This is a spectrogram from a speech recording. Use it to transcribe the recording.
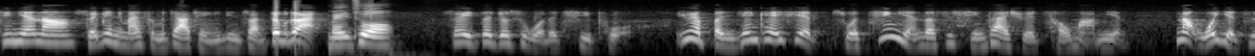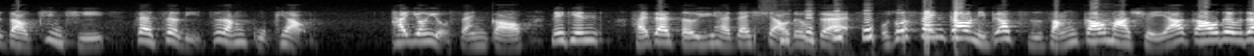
今天呢，随便你买什么价钱一定赚，对不对？没错。所以这就是我的气魄，因为本间 K 线所经研的是形态学筹码面。那我也知道近期在这里这张股票。他拥有三高，那天还在德瑜还在笑，对不对？我说三高，你不要脂肪高嘛，血压高，对不对？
